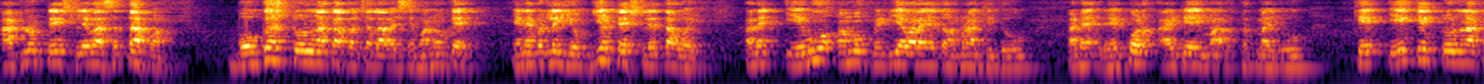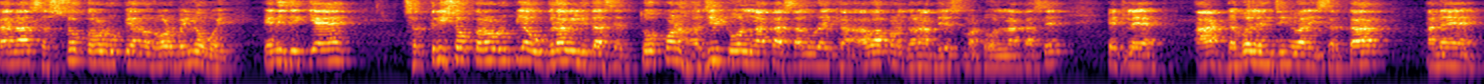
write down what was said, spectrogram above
આટલો ટેક્સ લેવા છતાં પણ બોગસ ટોલ નાકા પર ચલાવે છે. માનો કે એને બદલે યોગ્ય ટેસ્ટ લેતા હોય. અને એવું અમુક મીડિયાવાળાએ તો હમણાં કીધું અને રેકોર્ડ આઈટીઆઈ મારફતમાં આવ્યું કે એક એક ટોલ નાકાના છસો કરોડ રૂપિયાનો રોડ બન્યો હોય. એની જગ્યાએ છત્રીસો કરોડ રૂપિયા ઉઘરાવી લીધા છે. તો પણ હજી ટોલ નાકા ચાલુ રાખ્યા. આવા પણ ઘણા દેશમાં ટોલ નાકા છે. એટલે આ ડબલ એન્જિનવાળી સરકાર અને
